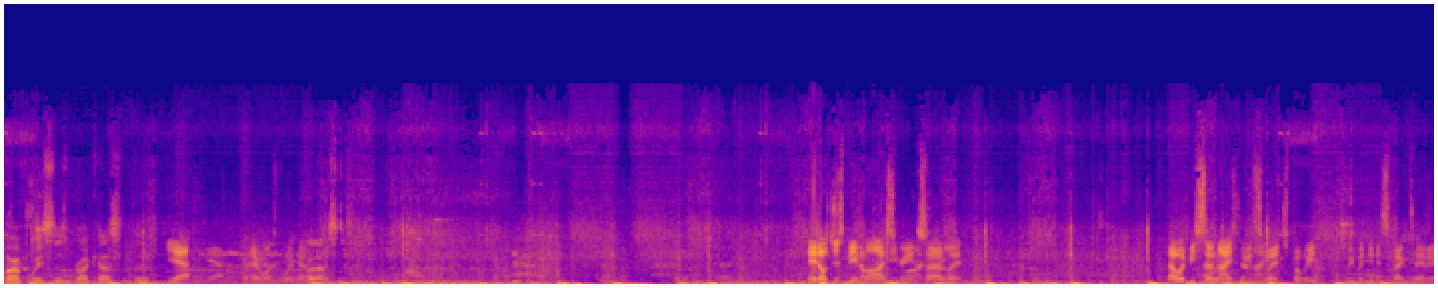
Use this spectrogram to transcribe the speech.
of our voices broadcasted there? Yeah, yeah. Everyone's boycotting. Oh, that's It'll just be my screen, sadly. That would be so nice if we could switch, but we we would need a spectator.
